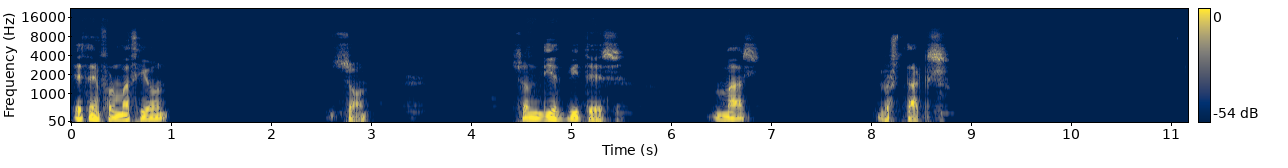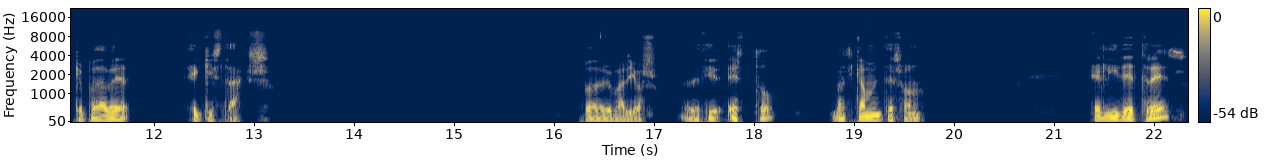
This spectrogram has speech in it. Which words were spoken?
Esta información son son 10 bits más los tags. Que puede haber x tags. Puede haber varios. Es decir esto básicamente son el id3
